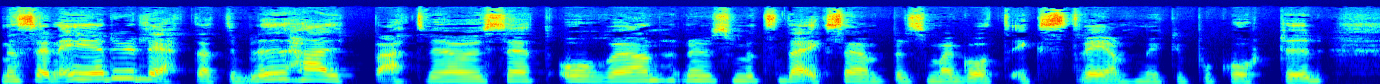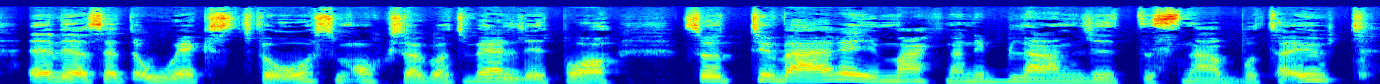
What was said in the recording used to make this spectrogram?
Men sen är det ju lätt att det blir hajpat. Vi har ju sett Orrön nu som ett sådant exempel som har gått extremt mycket på kort tid. Eh, vi har sett OX2 som också har gått väldigt bra. Så tyvärr är ju marknaden ibland lite snabb att ta ut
